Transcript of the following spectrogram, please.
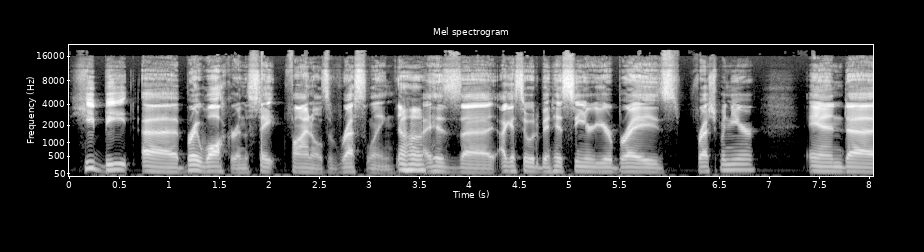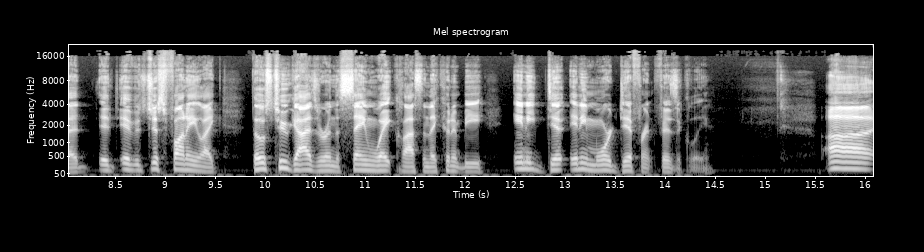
He beat uh, Bray Walker in the state finals of wrestling. Uh-huh. His, uh, I guess it would have been his senior year, Bray's freshman year, and uh, it it was just funny. Like those two guys are in the same weight class, and they couldn't be any di- any more different physically. Uh,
